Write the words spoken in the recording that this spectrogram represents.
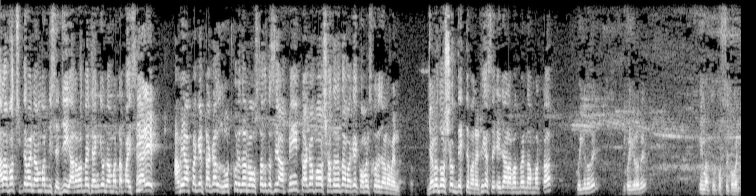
আরাফাত শিকদার ভাই নাম্বার দিছে। জি আরাফাত ভাই থ্যাংক ইউ নাম্বারটা পাইছি। আরে আমি আপনাকে টাকা লোড করে দেওয়ার ব্যবস্থা করতেছি। আপনি টাকা পাওয়ার সাথে সাথে আমাকে কমেন্টস করে জানাবেন। যেন দর্শক দেখতে পারে ঠিক আছে? এই যে আরাফাত ভাইয়ের নাম্বারটা কই গেল রে? কই গেল রে? এই মাত্র করছে কমেন্ট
